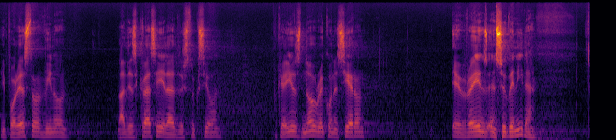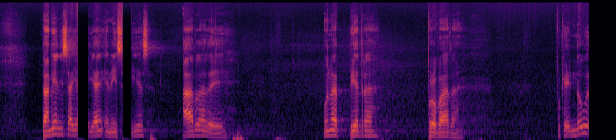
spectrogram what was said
Y por esto vino la desgracia y la destrucción, porque ellos no reconocieron el rey en, su venida. También ya en Isaías habla de una piedra probada. Porque no,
